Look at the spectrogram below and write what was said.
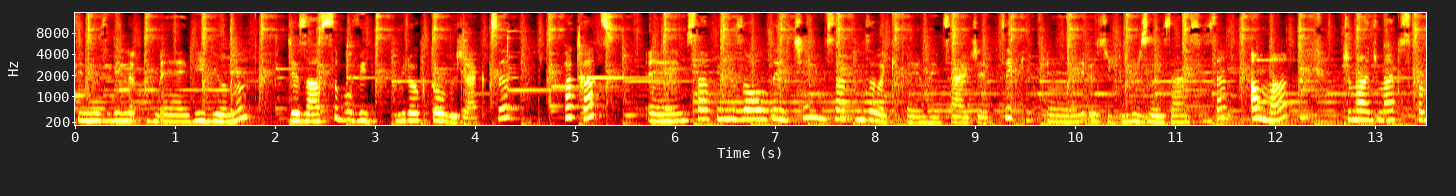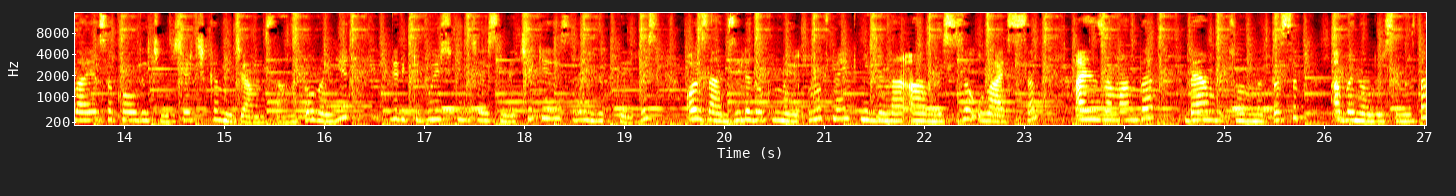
Çektiğimiz e, videonun cezası bu vlogda olacaktı. Fakat e, misafirimiz olduğu için misafirimize vakit ayırmayı tercih ettik. E, özür dileriz o yüzden sizden. Ama Cuma, Cumartesi, Pazar yasak olduğu için dışarı çıkamayacağımızdan dolayı dedik ki bu üç gün içerisinde çekeriz ve yükleriz. O yüzden zile dokunmayı unutmayın ki bildirimler anında size ulaşsın. Aynı zamanda beğen butonuna basıp abone olursanız da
